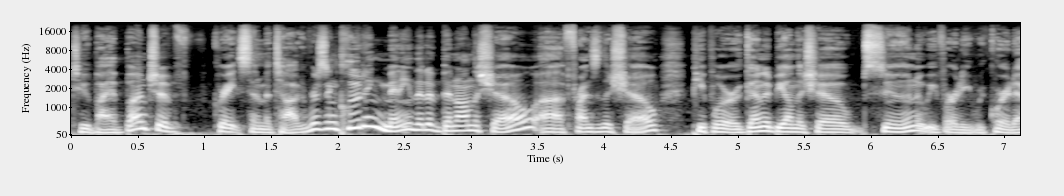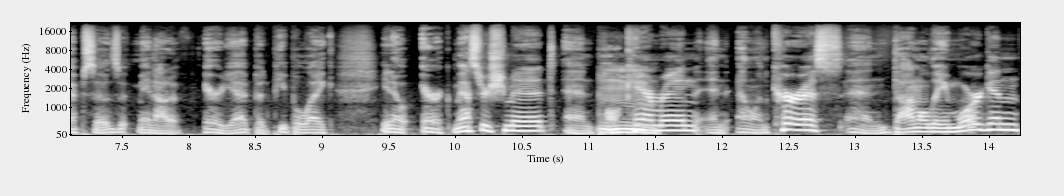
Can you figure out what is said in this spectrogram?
to by a bunch of great cinematographers, including many that have been on the show, uh, friends of the show, people who are going to be on the show soon. We've already recorded episodes that may not have aired yet, but people like you know Eric Messerschmidt and Paul Cameron and Ellen Kuras and Donald A. Morgan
